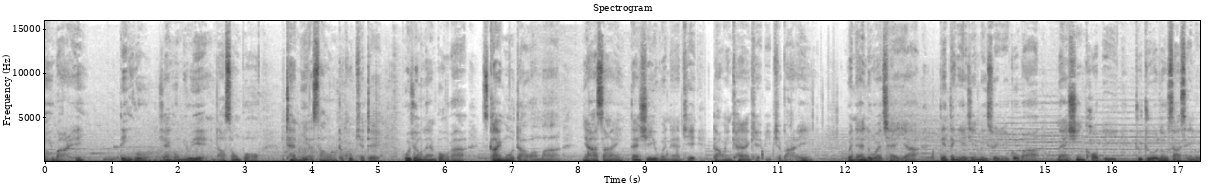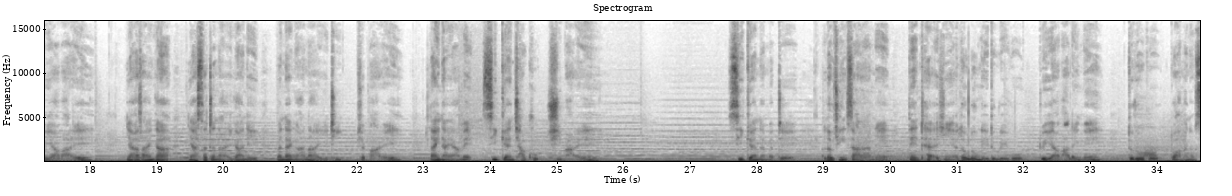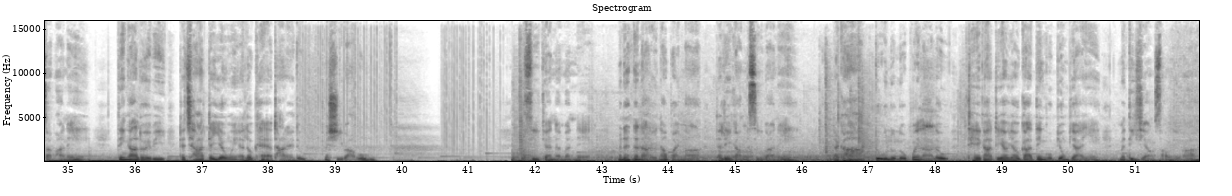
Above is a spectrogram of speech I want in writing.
ဝန်ယူပါတယ်။တင့်ကိုရန်ကုန်မြို့ရဲ့နောက်ဆုံးပေါ်အထက်မြင့်အဆောက်အုံတစ်ခုဖြစ်တဲ့ဘိုးချုံလမ်းပေါ်က Sky Mall Tower မှာညာဆိုင်တန်ရှိဝန်ထမ်းဖြစ်တာဝန်ခံရခဲ့ပြီးဖြစ်ပါတယ်။ဝန်ထမ်းလိုအပ်ချက်အရတင့်တငယ်ချင်းမိတ်ဆွေတွေကိုပါမန်ရှင်းခေါ်ပြီးတူတူအလုပ်စားဆင်းလို့ရပါတယ်။ညာဆိုင်ကည7:00နာရီကနေမနက်9:00နာရီအထိဖြစ်ပါတယ်။လိုင်းနိုင်ရမယ့်စီကံ6ခုရှိပါတယ်။စီကံနံပါတ်1 အလုပ်ချိန်စတာနဲ့တင့်ထက်အရင်အလုပ်လုပ်နေသူတွေကိုတွေ့ရပါလိမ့်မယ်။သူတို့ကိုတွားမနှုတ်ဆက်ပါနဲ့။တင်ကလွယ်ပြီးတခြားတရဝင် အလုပ်ခန့်အပ်ထားတဲ့သူမရှိပါဘူး။စီကံနံပါတ်2မနက်2နာရီနောက်ပိုင်းမှာဓလေကမစီပါနဲ့။တကားသူ့အလိုလိုပွင့်လာလို့အထဲကတယောက်ယောက်ကတင့်ကိုပြုံးပြရင်မတိချင်အောင်ဆောင်နေပါ။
